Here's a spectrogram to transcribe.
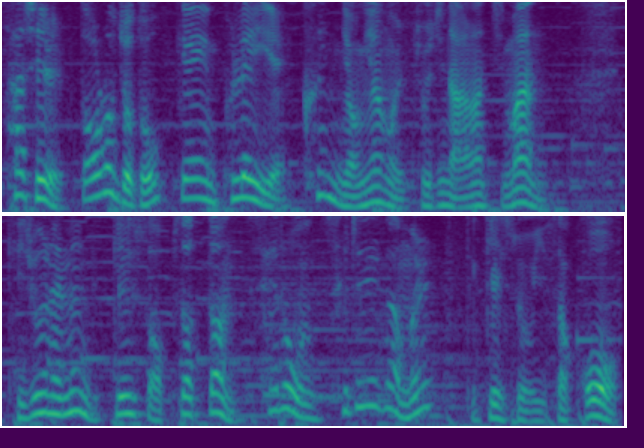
사실 떨어져도 게임 플레이에 큰 영향을 주진 않았지만 기존에는 느낄 수 없었던 새로운 스릴감을 느낄 수 있었고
